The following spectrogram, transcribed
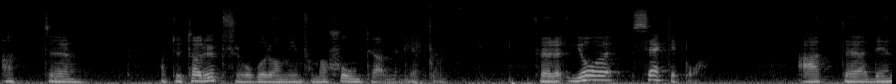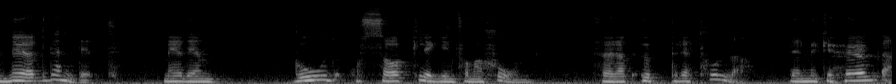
att, eh, att du tar upp frågor om information till allmänheten. För jag är säker på att eh, det är nödvändigt med en god och saklig information för att upprätthålla den mycket höga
